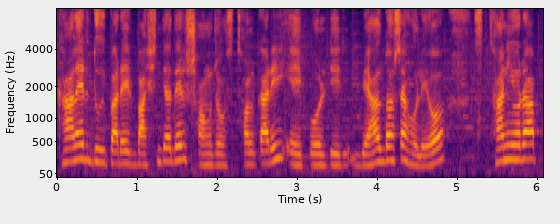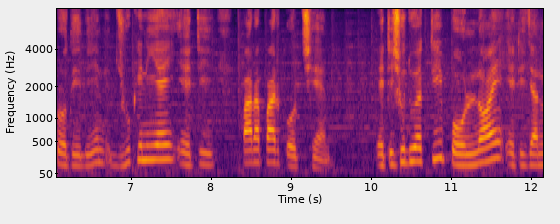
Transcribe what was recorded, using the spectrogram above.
খালের দুই পারের বাসিন্দাদের সংযোগস্থলকারী এই পোলটির বেহাল দশা হলেও স্থানীয়রা প্রতিদিন ঝুঁকি নিয়েই এটি পারাপার করছেন। এটি শুধু একটি পোল নয় এটি যেন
